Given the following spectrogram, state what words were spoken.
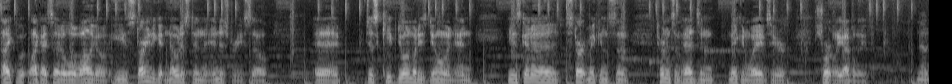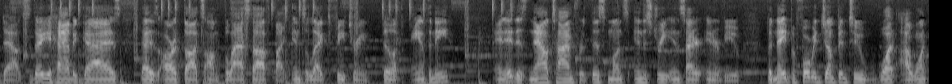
like like I said a little while ago, he's starting to get noticed in the industry. So uh, just keep doing what he's doing, and he's gonna start making some, turning some heads and making waves here shortly, I believe no doubt. So there you have it, guys. That is our thoughts on Blast Off by Intellect featuring Philip Anthony. And it is now time for this month's Industry Insider interview. But Nate, before we jump into what I want,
